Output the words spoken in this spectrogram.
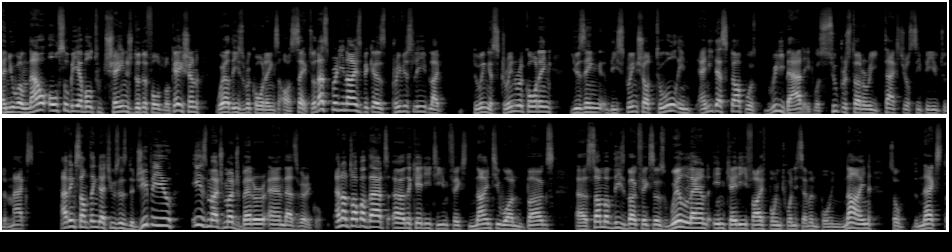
and you will now also be able to change the default location where these recordings are saved. So that's pretty nice because previously, like doing a screen recording using the screenshot tool in any desktop was really bad. It was super stuttery, taxed your CPU to the max. Having something that uses the GPU is much, much better, and that's very cool. And on top of that, uh, the KD team fixed 91 bugs uh, some of these bug fixes will land in KDE 5.27.9, so the next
